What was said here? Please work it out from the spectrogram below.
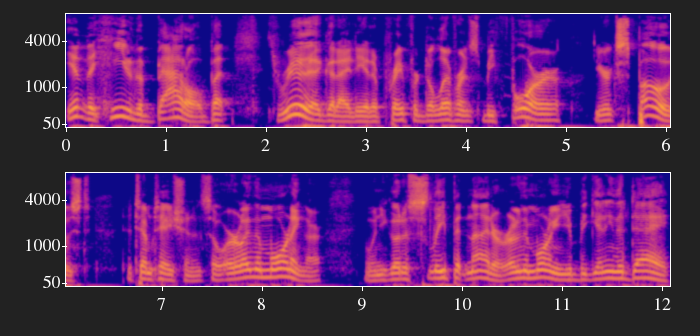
in the heat of the battle, but it's really a good idea to pray for deliverance before you're exposed to temptation. And so early in the morning or when you go to sleep at night or early in the morning, you're beginning the day,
